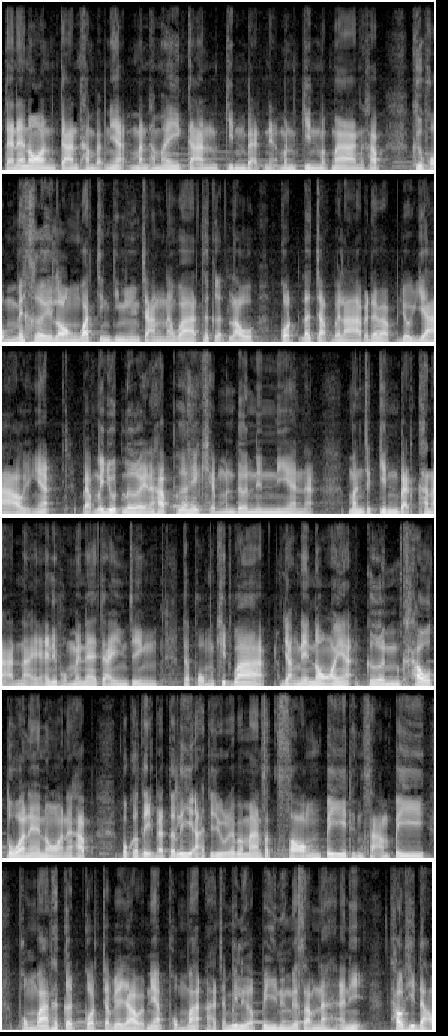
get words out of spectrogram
แต่แน่นอนการทำแบบนี้มันทำให้การกินแบตเนี่ยมันกินมากๆนะครับคือผมไม่เคยลองวัดจริงๆจังๆนะว่าถ้าเกิดเรากดและจับเวลาไปได้แบบยาวๆอย่างเงี้ยแบบไม่หยุดเลยนะครับ เพื่อให้เข็มมันเดินเนียนๆอะมันจะกินแบตขนาดไหนอันนี้ผมไม่แน่ใจจริง ๆ แต่ผมคิดว่าอย่างน้อยๆอะเกินเข้าตัวแน่นอนนะครับ ปกติแบตเตอรี่อาจจะอยู่ได้ประมาณสัก 2 ปีถึง 3 ปี ผมว่าถ้าเกิดกดจับยาวๆแบบเนี้ยผมว่าอาจจะไม่เหลือปีหนึ่งด้วยซ้ำนะ อันนี้เท่าที่เดา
